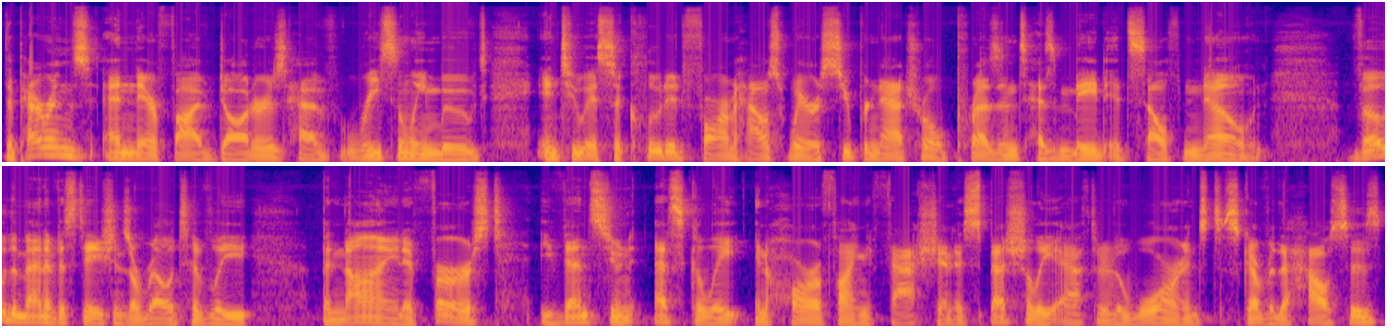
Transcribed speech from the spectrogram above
The Perrons and their five daughters have recently moved into a secluded farmhouse where a supernatural presence has made itself known. Though the manifestations are relatively benign at first, events soon escalate in horrifying fashion, especially after the Warrens discover the house's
